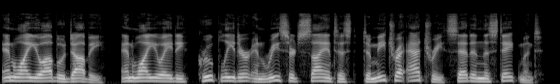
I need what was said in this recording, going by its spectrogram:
NYU Abu Dhabi, NYUAD group leader and research scientist Dimitra Atri said in the statement.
